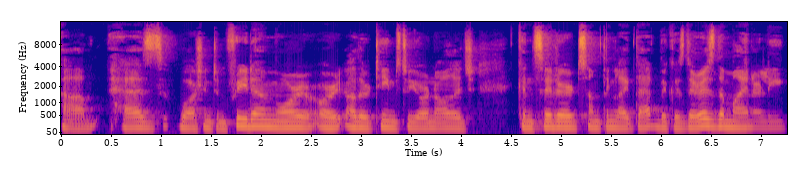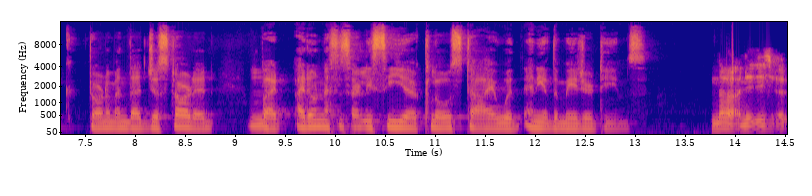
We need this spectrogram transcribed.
Um, has Washington Freedom or or other teams, to your knowledge, considered something like that? Because there is the minor league tournament that just started, mm. but I don't necessarily see a close tie with any of the major teams. No, and it is uh,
